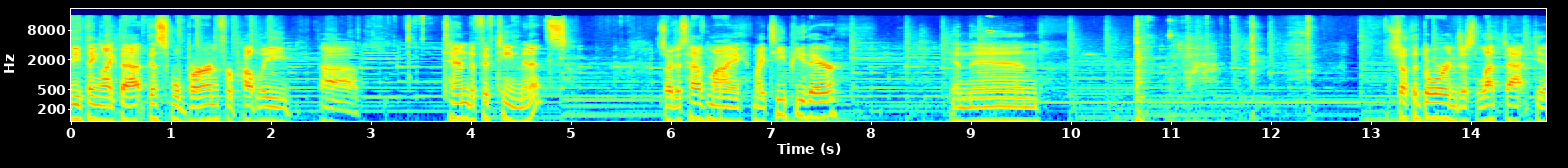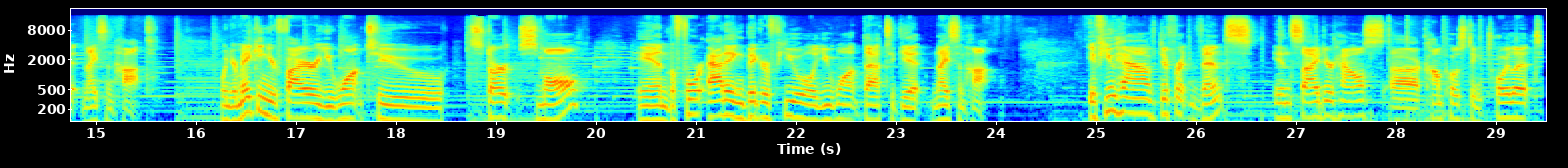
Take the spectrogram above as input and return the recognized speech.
anything like that. This will burn for probably uh, 10 to 15 minutes. So I just have my, my teepee there and then shut the door and just let that get nice and hot. When you're making your fire, you want to start small and before adding bigger fuel, you want that to get nice and hot. If you have different vents inside your house, uh, composting toilet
